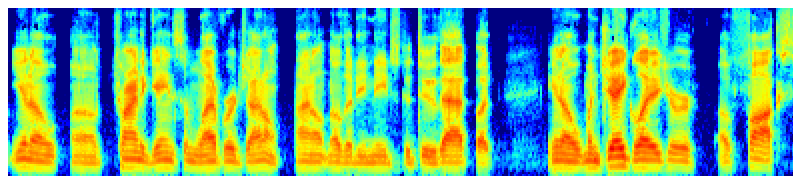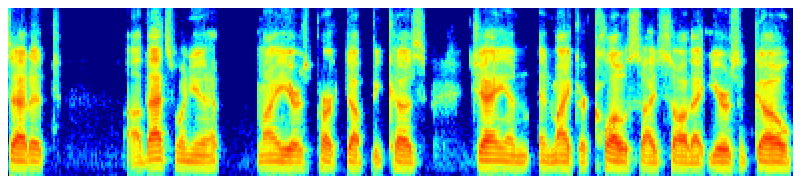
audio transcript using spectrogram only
you know uh, trying to gain some leverage i don't i don't know that he needs to do that but you know when jay glazer of fox said it uh, that's when you my ears perked up because jay and and mike are close i saw that years ago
